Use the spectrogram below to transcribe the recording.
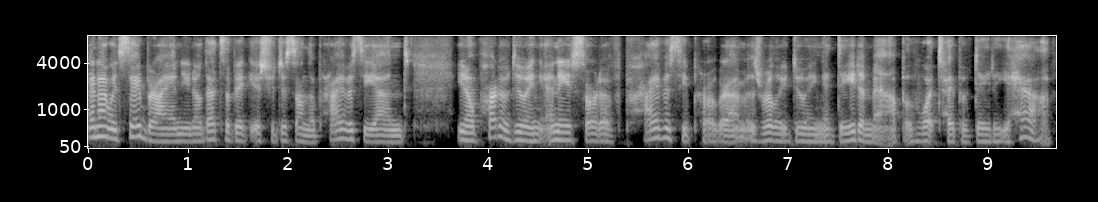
And I would say, Brian, you know, that's a big issue just on the privacy end. You know, part of doing any sort of privacy program is really doing a data map of what type of data you have.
